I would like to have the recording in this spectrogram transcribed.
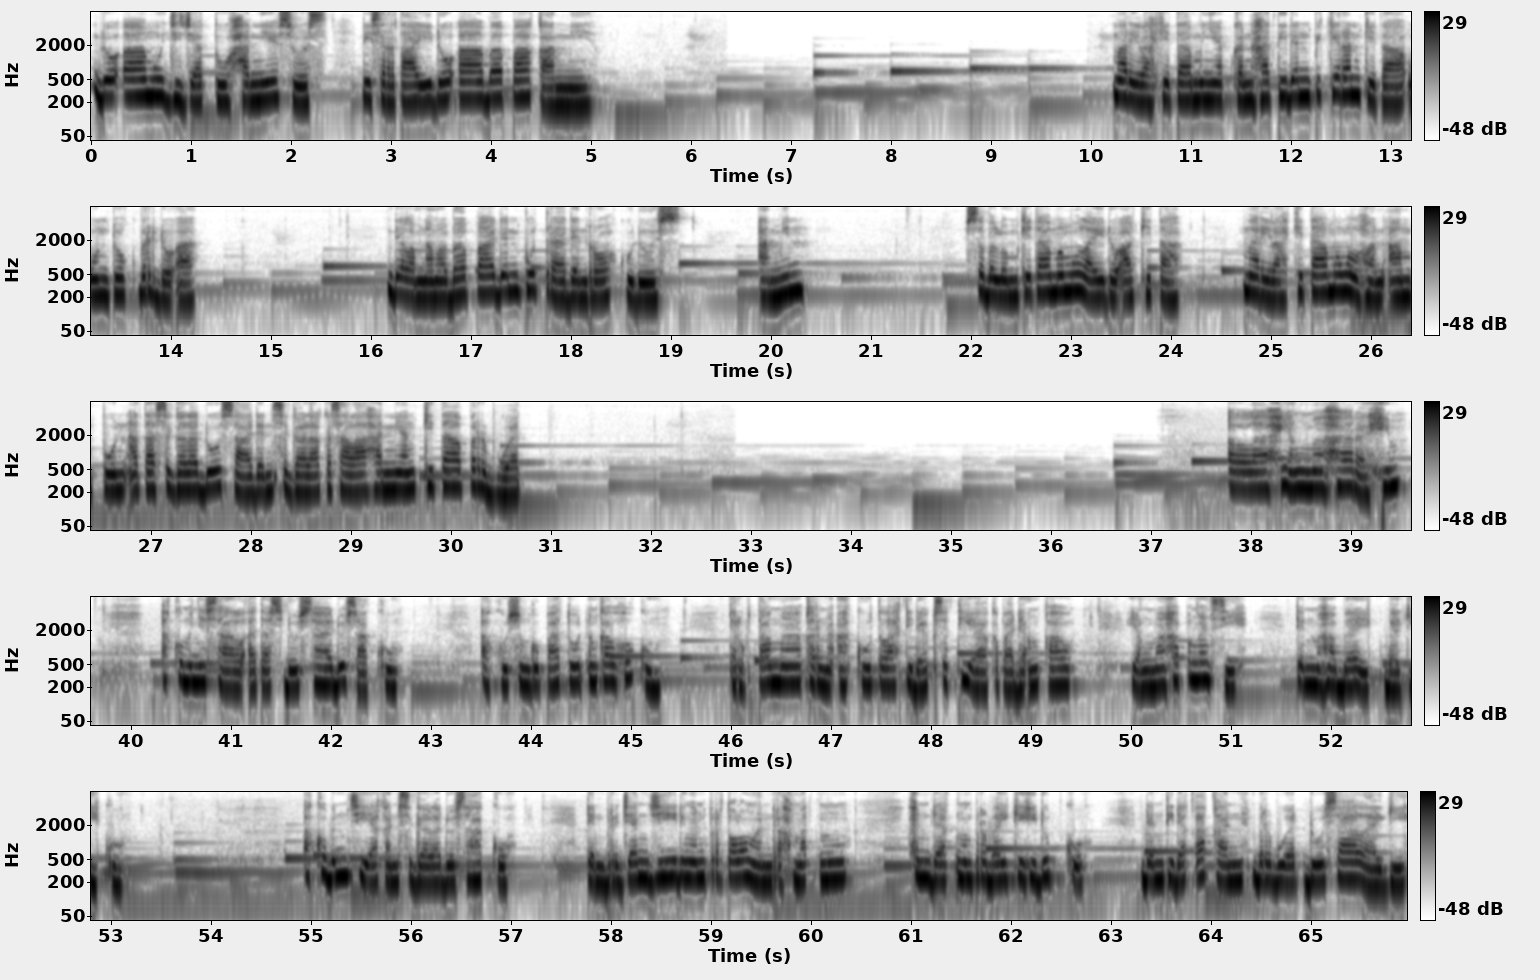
Doa mujizat Tuhan Yesus disertai doa Bapa kami. Marilah kita menyiapkan hati dan pikiran kita untuk berdoa. Dalam nama Bapa dan Putra dan Roh Kudus. Amin. Sebelum kita memulai doa kita, marilah kita memohon ampun atas segala dosa dan segala kesalahan yang kita perbuat. Allah yang Maha Rahim, Aku menyesal atas dosa-dosaku. Aku sungguh patut engkau hukum, terutama karena aku telah tidak setia kepada engkau yang maha pengasih dan maha baik bagiku. Aku benci akan segala dosaku dan berjanji dengan pertolongan rahmatmu hendak memperbaiki hidupku dan tidak akan berbuat dosa lagi.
